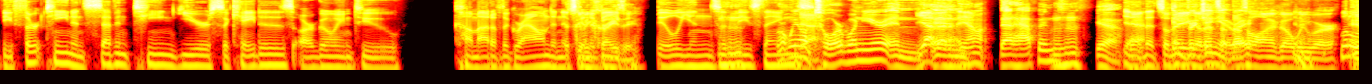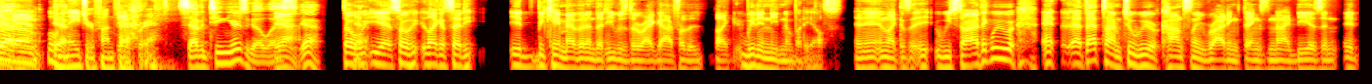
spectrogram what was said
the 13 and 17 year cicadas are going to come out of the ground, and it's, It's gonna be crazy. billions of Mhm. these things. weren't we on Yeah. tour one year and yeah, that, and yeah. that happened? Mhm. Yeah, Yeah, that's so in there you go. Virginia, that's, that's right? how long ago we were. little we were uh, little Yeah. nature fun fact Yeah. for you. seventeen years ago was Yeah. yeah. So Yeah. yeah. so like I said, it became evident that he was the right guy for the like. We didn't need nobody else, and, and like I said, we started. I think we were at, at that time too. We were constantly writing things and ideas, and it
